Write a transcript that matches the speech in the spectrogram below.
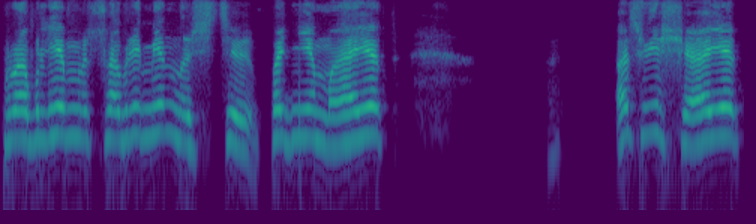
проблемы современности поднимает, освещает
